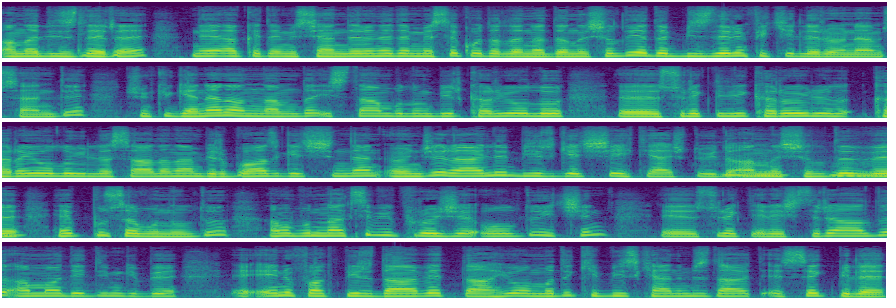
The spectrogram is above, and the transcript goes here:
analizlere ne akademisyenlere ne de meslek odalarına danışıldı ya da bizlerin fikirleri önemsendi. Çünkü genel anlamda İstanbul'un bir karayolu sürekli karayolu, karayoluyla sağlanan bir boğaz geçişinden önce raylı bir geçişe ihtiyaç duydu anlaşıldı ve hep bu savunuldu. Ama bunun aksi bir proje olduğu için e, sürekli eleştiri aldı. Ama dediğim gibi e, en ufak bir davet dahi olmadı ki biz kendimizi davet etsek bile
